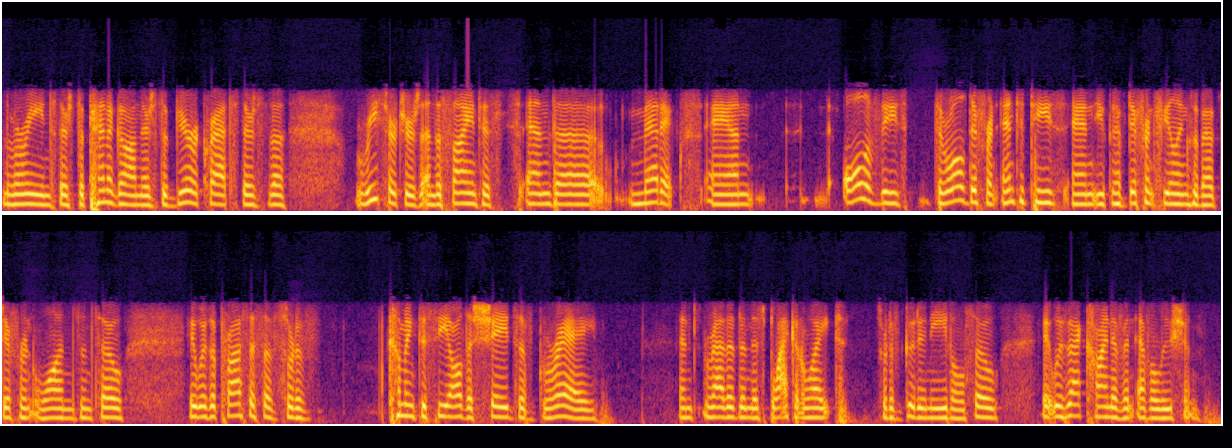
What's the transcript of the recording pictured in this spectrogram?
the marines there's the pentagon there's the bureaucrats there's the researchers and the scientists and the medics and all of these they're all different entities and you can have different feelings about different ones. And so it was a process of sort of coming to see all the shades of gray and rather than this black and white sort of good and evil so it was that kind of an evolution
